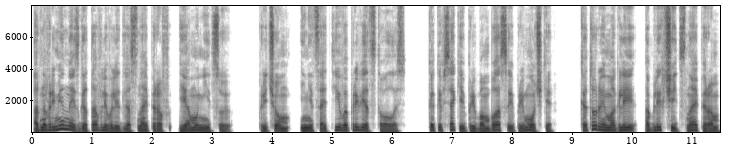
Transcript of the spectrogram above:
Одновременно изготавливали для снайперов и амуницию. Причем инициатива приветствовалась, как и всякие прибамбасы и примочки, которые могли облегчить снайперам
